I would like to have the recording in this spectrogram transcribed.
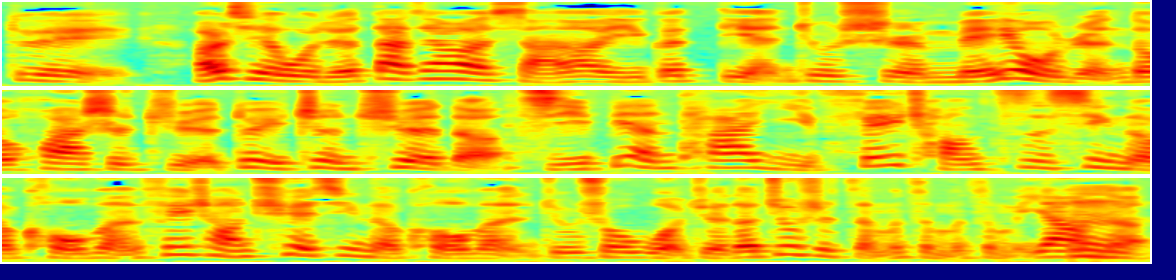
对，而且我觉得大家要想要一个点，就是没有人的话是绝对正确的，即便他以非常自信的口吻、非常确信的口吻，就是说我觉得就是怎么怎么怎么样的，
